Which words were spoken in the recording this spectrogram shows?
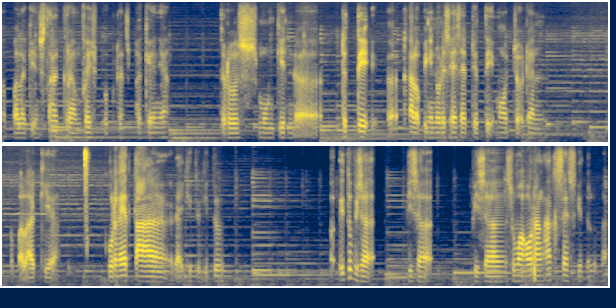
apalagi Instagram, Facebook dan sebagainya. Terus mungkin uh, detik uh, kalau ingin nulis esai detik mojok dan apalagi ya kureta kayak gitu-gitu. Itu bisa bisa bisa semua orang akses gitu loh pak.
